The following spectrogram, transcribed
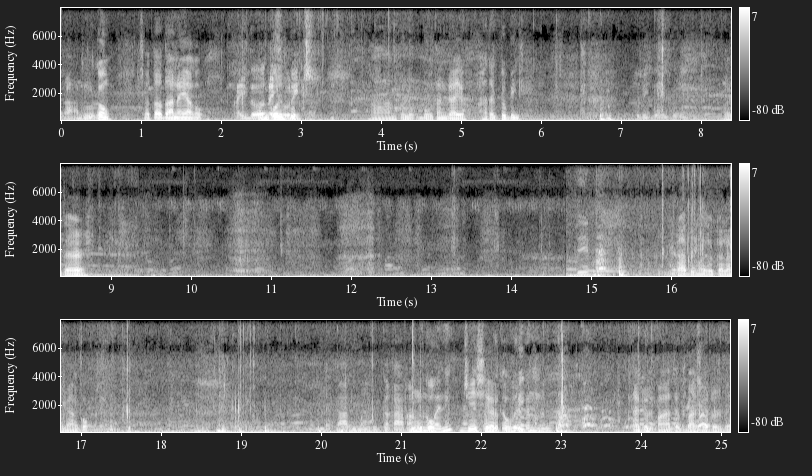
Grabe kong. Shout out anay ako. Ay doon, ay Uncle sorry. Ah, Uncle Hooks, buutan kayo. Hatag tubig. Water. Grabe mo ka lang angkok. Grabe mga good kakapon. Angkok, cheeser, tubig. Idol pangatag baso dol be.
